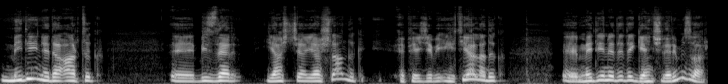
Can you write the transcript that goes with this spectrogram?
Medine'de artık e, bizler yaşça yaşlandık. Epeyce bir ihtiyarladık. E, Medine'de de gençlerimiz var.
